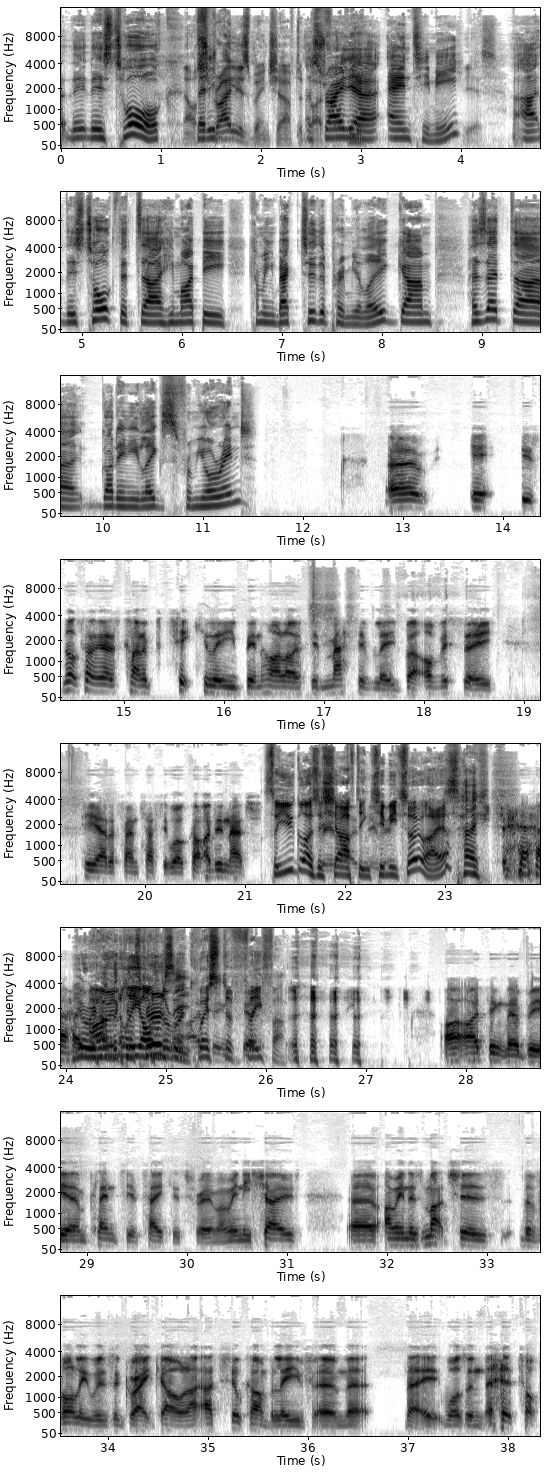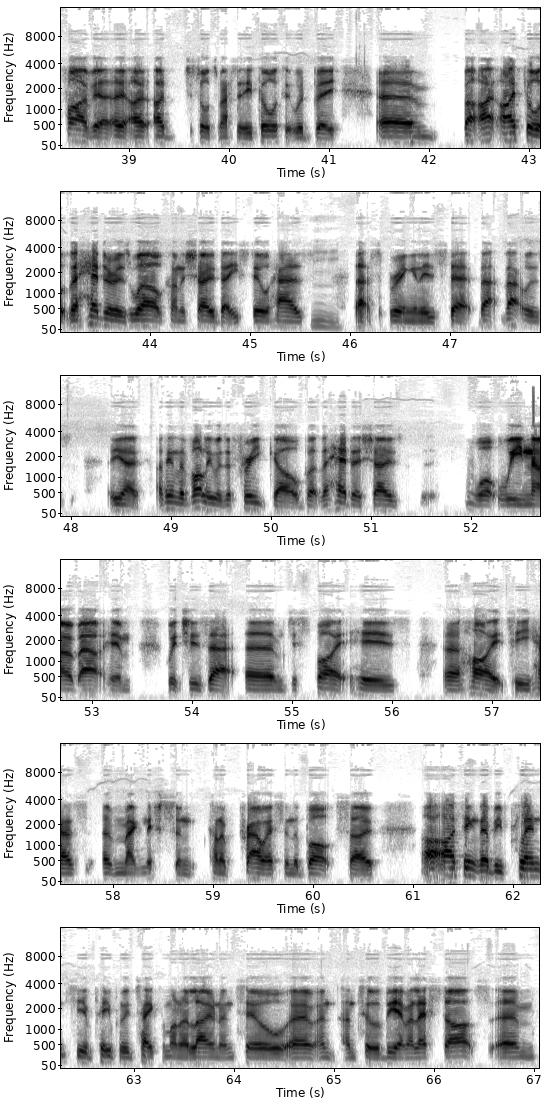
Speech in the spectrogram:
There, there's talk Now, that he- Australia's been shafted by Australia and Timmy. Yes. Uh, there's talk that uh, he might be coming back to the Premier League. Um, has that uh, got any legs from your end? Um, it, it's not something that's kind of particularly been highlighted massively, but obviously he had a fantastic World Cup. I didn't actually. So you guys are shafting Timmy is. too, are you? So you're in on the Only on the request I of think, FIFA. I, I think there'd be um, plenty of takers for him. I mean, he showed. Uh, I mean, as much as the volley was a great goal, I, I still can't believe um, that that it wasn't top five. I, I, I just automatically thought it would be. Um, but I, I thought the header as well kind of showed that he still has that spring in his step. That that was, you know, I think the volley was a freak goal, but the header shows what we know about him, which is that um, despite his uh, height, he has a magnificent kind of prowess in the box. So I, I think there'll be plenty of people who take him on a loan until uh, un, until the MLS starts. Um,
